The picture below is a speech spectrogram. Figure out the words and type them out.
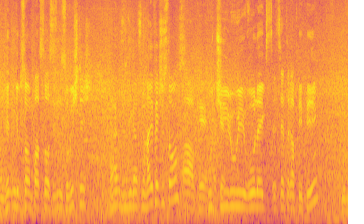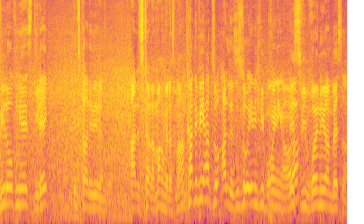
Und hinten gibt es noch ein paar Stores, die sind nicht so wichtig. Da hinten sind die ganzen High-Fashion-Stores. Ah, okay. Gucci, Louis, Rolex etc. pp. Und wir laufen jetzt direkt ins KDW rein. Alles klar, dann machen wir das mal. KDW hat so alles. Ist so ähnlich wie Bräuninger, oder? Ist wie Bräuninger besser.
